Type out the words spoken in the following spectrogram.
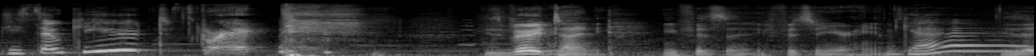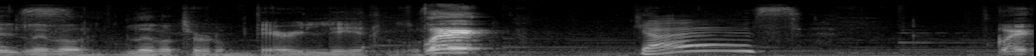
He's so cute. Squirt. He's very tiny. He fits in. He fits in your hand. Yes. He's a little little turtle. Very little. Squirt, Yes. Squirt.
